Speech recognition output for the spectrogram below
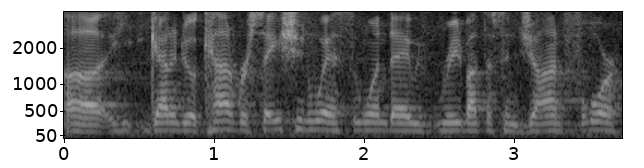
uh, he got into a conversation with one day. We read about this in John 4.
